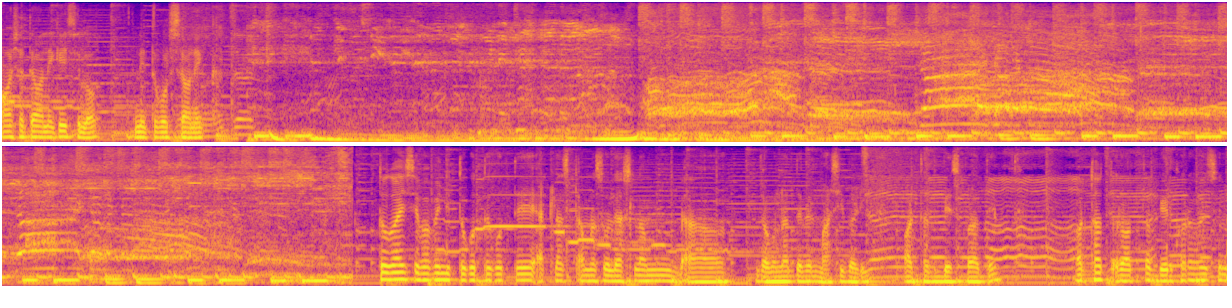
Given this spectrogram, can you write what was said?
আমার সাথে অনেকেই ছিল, নৃত্য করছে অনেক। তো গাইস এভাবে নৃত্য করতে করতে অ্যাট লাস্ট আমরা চলে আসলাম জগন্নাথ দেবের মাসি বাড়ি, অর্থাৎ বেসপাড়াতে। অর্থাৎ রথটা বের করা হয়েছিল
